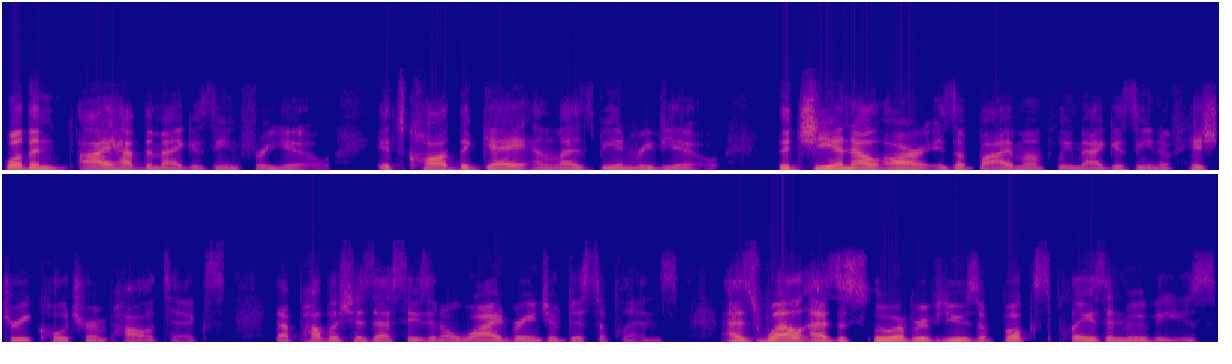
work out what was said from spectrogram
Well, then I have the magazine for you. It's called the Gay and Lesbian Review. The GNLR is a bi monthly magazine of history, culture, and politics that publishes essays in a wide range of disciplines, as well as a slew of reviews of books, plays, and movies.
